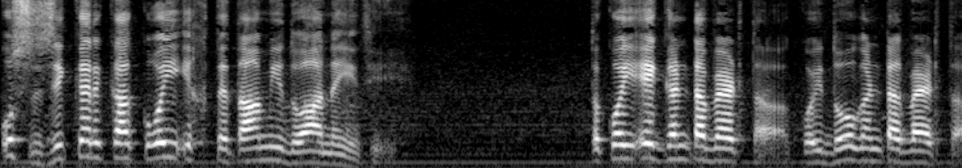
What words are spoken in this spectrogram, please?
اس ذکر کا کوئی اختتامی دعا نہیں تھی۔ تو کوئی ایک گھنٹہ بیٹھتا، کوئی دو گھنٹہ بیٹھتا،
